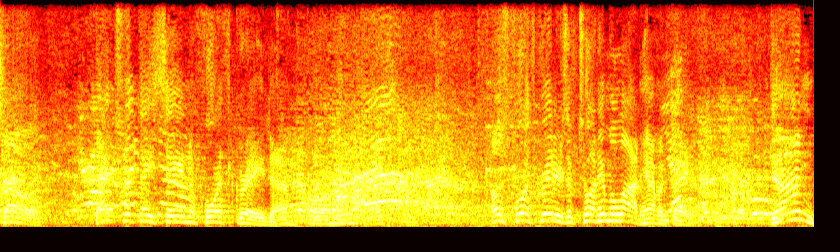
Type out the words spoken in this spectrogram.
So, that's what they say in the fourth grade, huh? Those fourth graders have taught him a lot, haven't they? Don,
